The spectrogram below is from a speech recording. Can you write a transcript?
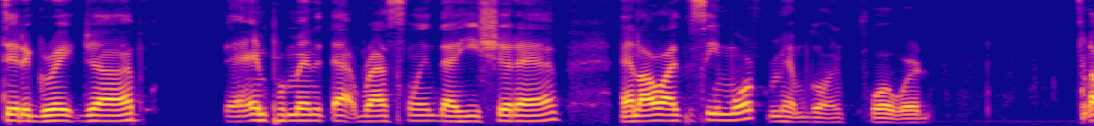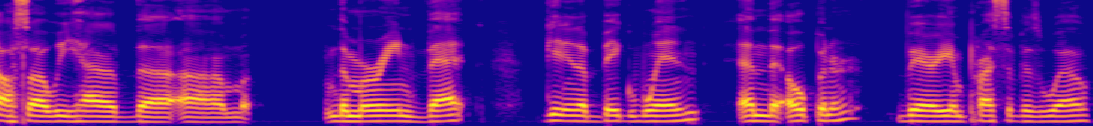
Did a great job, implemented that wrestling that he should have, and I like to see more from him going forward. Also, we have the um, the Marine vet getting a big win and the opener, very impressive as well.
